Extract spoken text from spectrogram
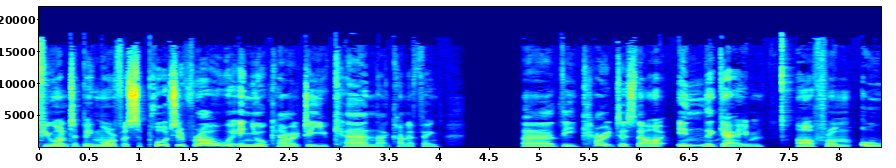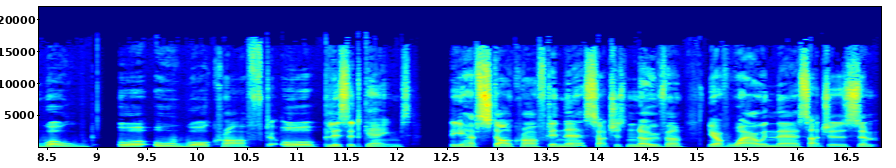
If you want to be more of a supportive role in your character, you can, that kind of thing. Uh, the characters that are in the game are from all world or all Warcraft or Blizzard games. So you have StarCraft in there, such as Nova. You have WoW in there, such as um,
